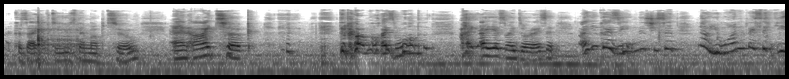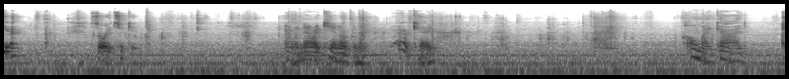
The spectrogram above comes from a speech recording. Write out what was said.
because I have to use them up too and I took the caramelized walnut. I, I asked my daughter, I said, Are you guys eating this? She said, No, you want it? I said, Yeah. So I took it. Oh, now I can't open it. Okay. Oh my God.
